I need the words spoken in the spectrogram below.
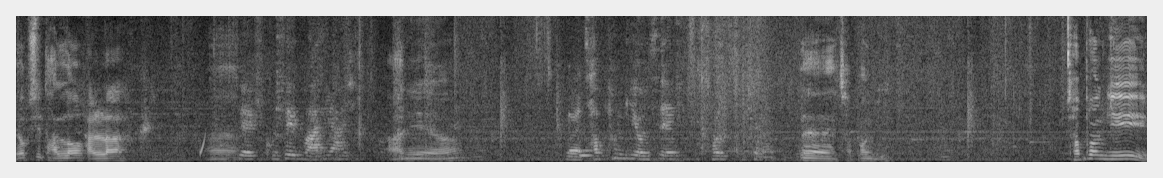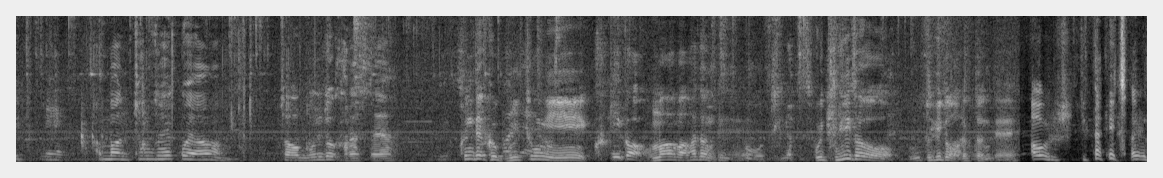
역시 달러. 달라. 네, 고생 많이 하시고 아니에요. 네, 자판기 요새 절 주셔가지고 네, 자판기. 자판기 네. 한번 청소했고요. 저 물도 갈았어요. 근데 그 물통이 크기가 어마어마하던데. 어떻게 알았어? 우리 둘이서 들기도 어렵던데. 어우, 이 장난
